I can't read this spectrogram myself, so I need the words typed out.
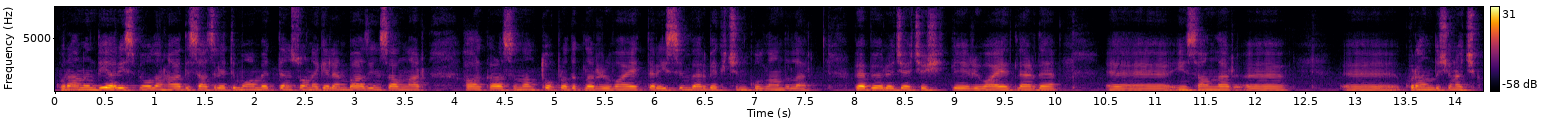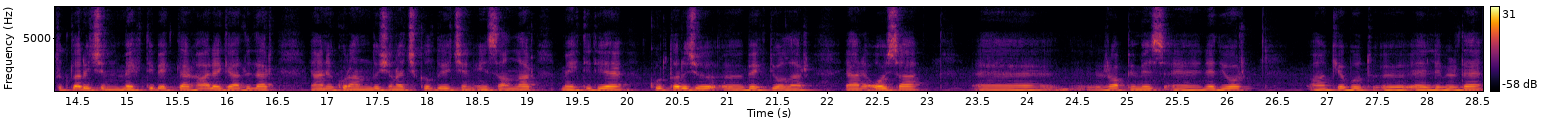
Kur'an'ın diğer ismi olan hadisi Hazreti Muhammed'den sonra gelen bazı insanlar halk arasından topladıkları rivayetlere isim vermek için kullandılar. Ve böylece çeşitli rivayetlerde e, insanlar e, e, Kur'an dışına çıktıkları için Mehdi bekler hale geldiler. Yani Kur'an dışına çıkıldığı için insanlar Mehdi diye kurtarıcı e, bekliyorlar. Yani oysa e, Rabbimiz e, ne diyor? Ankebut e, 51'de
